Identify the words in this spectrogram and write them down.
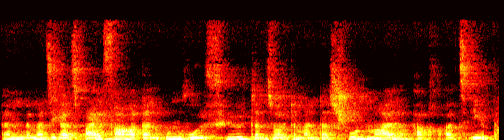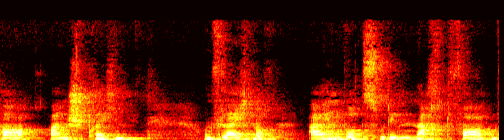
Ähm, wenn man sich als Beifahrer dann unwohl fühlt, dann sollte man das schon mal auch als Ehepaar ansprechen. Und vielleicht noch ein Wort zu dem Nachtfahrten.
